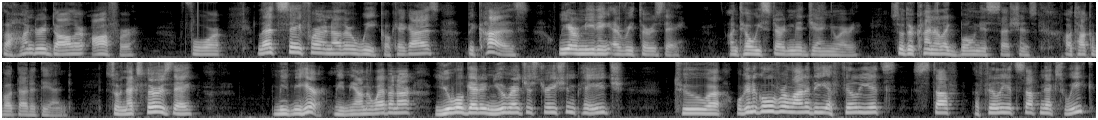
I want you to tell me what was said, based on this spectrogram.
the $100 offer for, let's say, for another week, okay, guys? Because we are meeting every Thursday until we start mid January. So they're kind of like bonus sessions. I'll talk about that at the end. So next Thursday, meet me here. Meet me on the webinar. You will get a new registration page to, uh, we're going to go over a lot of the affiliates stuff, affiliate stuff next week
